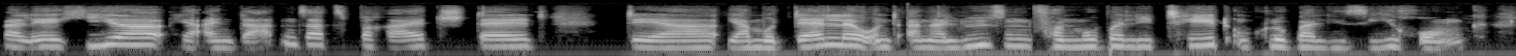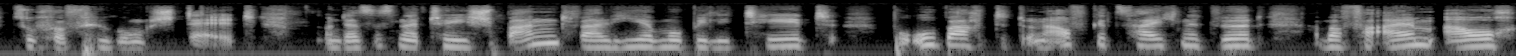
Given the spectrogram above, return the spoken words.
weil er hier ja einen Datensatz bereitstellt, der ja Modelle und Analysen von Mobilität und Globalisierung zur Verfügung stellt. Und das ist natürlich spannend, weil hier Mobilität beobachtet und aufgezeichnet wird, aber vor allem auch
